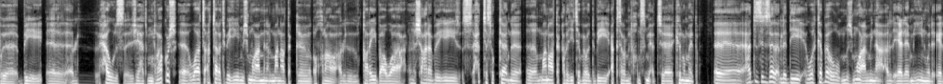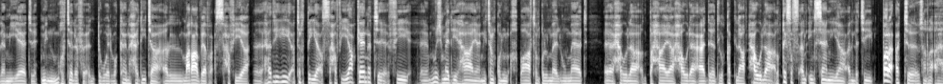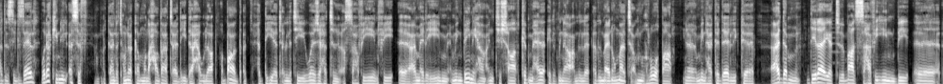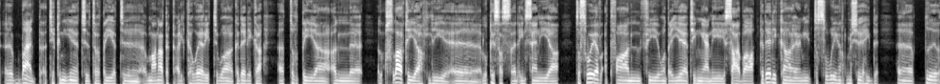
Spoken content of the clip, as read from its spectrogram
الحوز جهة مراكش آه، وتأثرت به مجموعة من المناطق الأخرى القريبة وشعر به حتى سكان المناطق التي تبعد بأكثر من 500 كيلومتر. آه هذا الزلزال الذي وكبه مجموعة من الإعلاميين والإعلاميات من مختلف الدول وكان حديث المرابر الصحفية آه هذه التغطية الصحفية كانت في مجملها يعني تنقل الأخبار تنقل المعلومات حول الضحايا حول أعداد القتلى حول القصص الإنسانية التي طرأت جراء هذا الزلزال. ولكن للأسف كانت هناك ملاحظات عديدة حول بعض التحديات التي واجهت الصحفيين في عملهم. من بينها انتشار كم هائل من المعلومات المغلوطة منها كذلك عدم دراية بعض الصحفيين ببعض تقنيات تغطية مناطق الكوارث وكذلك التغطية الأخلاقية للقصص الإنسانية تصوير الأطفال في وضعيات يعني صعبة كذلك يعني تصوير مشاهد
